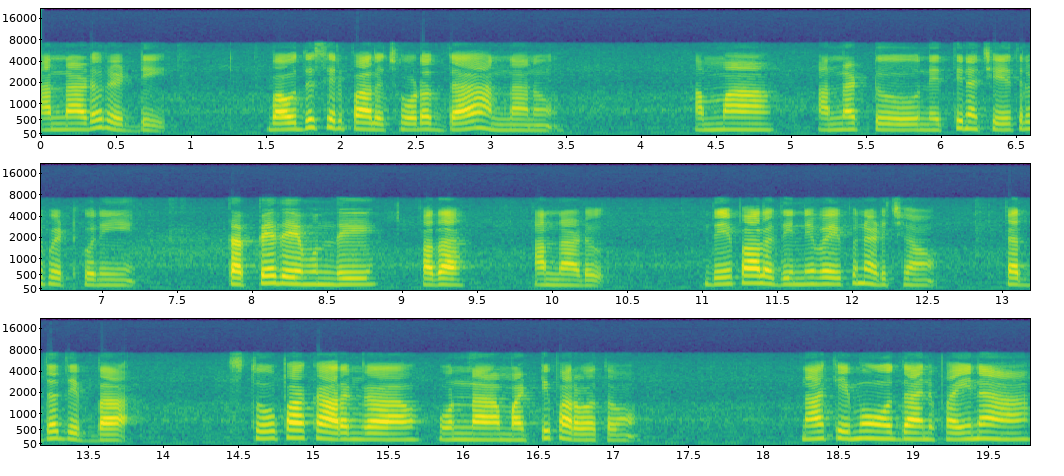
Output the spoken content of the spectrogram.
అన్నాడు రెడ్డి. బౌద్ధ శిల్పాలు చూడొద్దా? అన్నాను. అమ్మా అన్నట్టు నెత్తిన చేతులు పెట్టుకుని తప్పేదేముంది? పద అన్నాడు. దీపాల దిన్ని వైపు నడిచాం. పెద్ద దిబ్బ స్తూపాకారంగా ఉన్న మట్టి పర్వతం. నాకేమో దానిపైన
